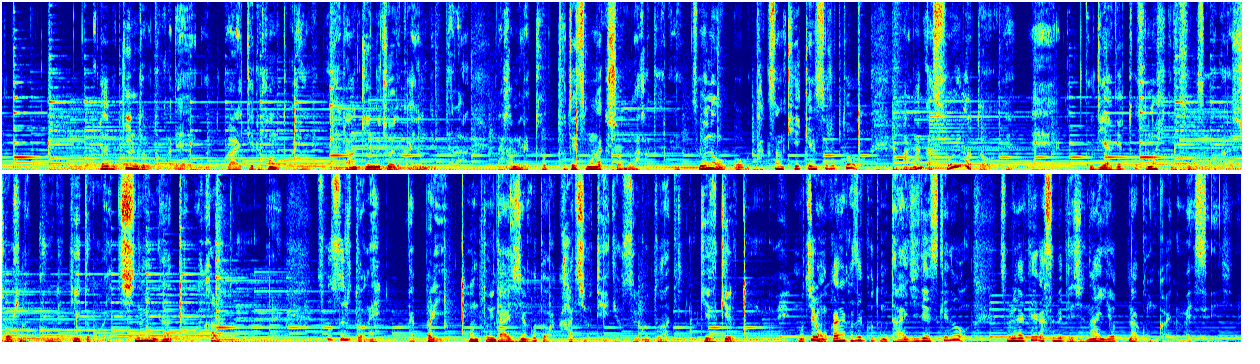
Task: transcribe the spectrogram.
例えば Kindle とかで売られている本とか読んでみてランキング上でか読んでみたら中身がととてつもなくしょうもなかったとかねそういうのをたくさん経験するとあなんかそういうのとね、えー、売り上げとその人の凄さとか商品のクオリティとかは一致しないんだなって分かると思うのでそうするとねやっぱり本当に大事なことは価値を提供することだって気づけると思うのでもちろんお金稼ぐことも大事ですけどそれだけが全てじゃないよっていうのは今回のメッセージ。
